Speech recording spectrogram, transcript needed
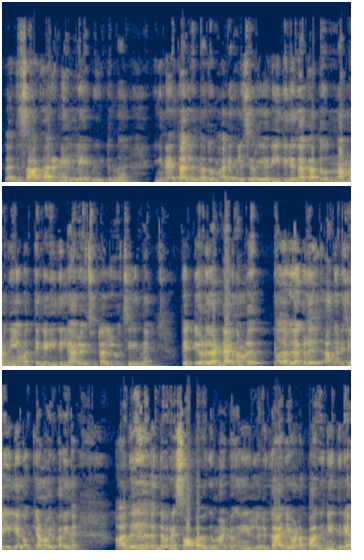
അതായത് സാധാരണയല്ലേ വീട്ടിൽ നിന്ന് ഇങ്ങനെ തല്ലുന്നതും അല്ലെങ്കിൽ ചെറിയ രീതിയിൽ ഇതാക്കുക അതൊന്നും നമ്മൾ നിയമത്തിന്റെ രീതിയിൽ ആലോചിച്ചിട്ടല്ലോ ചെയ്യുന്നത് തെറ്റുകൾ കണ്ടാൽ നമ്മൾ മാതാപിതാക്കൾ അങ്ങനെ ചെയ്യില്ല എന്നൊക്കെയാണ് അവർ പറയുന്നത് അത് എന്താ പറയാ സ്വാഭാവികമായിട്ടും അങ്ങനെ ഉള്ളൊരു കാര്യമാണ്. അപ്പൊ അതിനെതിരെ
